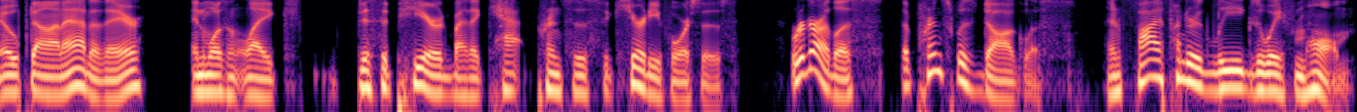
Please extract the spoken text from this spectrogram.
noped on out of there and wasn't like disappeared by the cat prince's security forces. Regardless, the prince was dogless and 500 leagues away from home,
